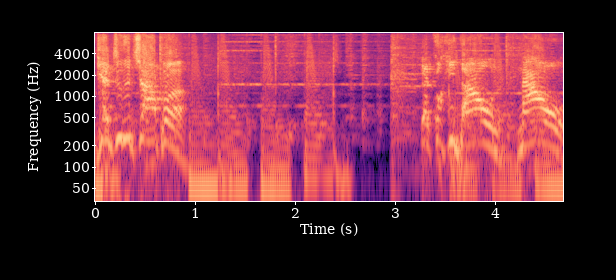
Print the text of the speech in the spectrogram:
Get to the chopper. Get cookie down now.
